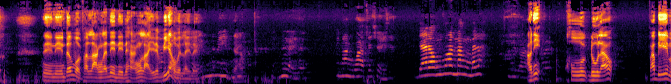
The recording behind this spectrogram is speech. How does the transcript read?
ะนี่นี่เริ่มหมดพลังแล้วนี่นี่หางไหลเนี่ยเบี้ยวไปเลยเลยไม่เห็นนะครับเห็นเหนื่อยเลยให้นั่งวาดเฉยๆเนี่ยยายลองวาดมั่งไหมล่ะเอานี่ครูดูแล้วป้าบีม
